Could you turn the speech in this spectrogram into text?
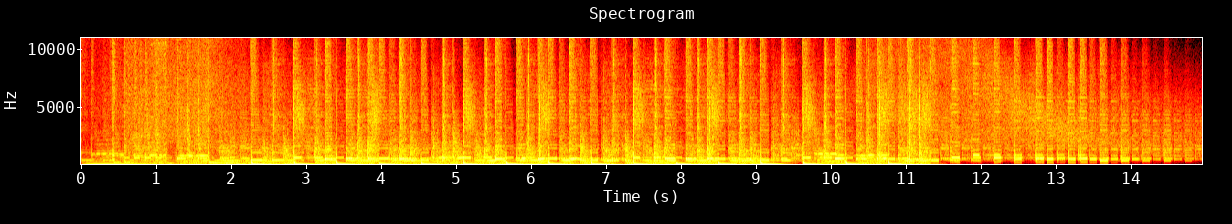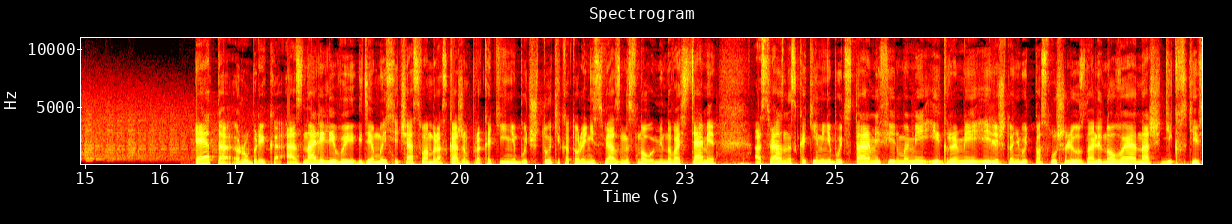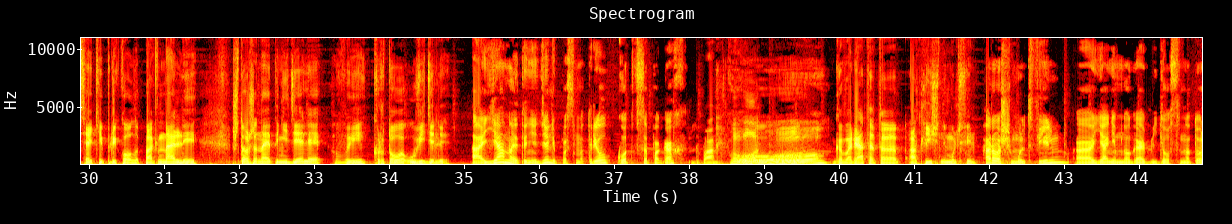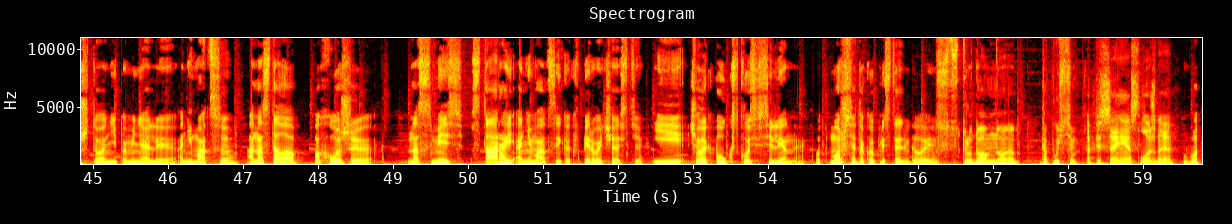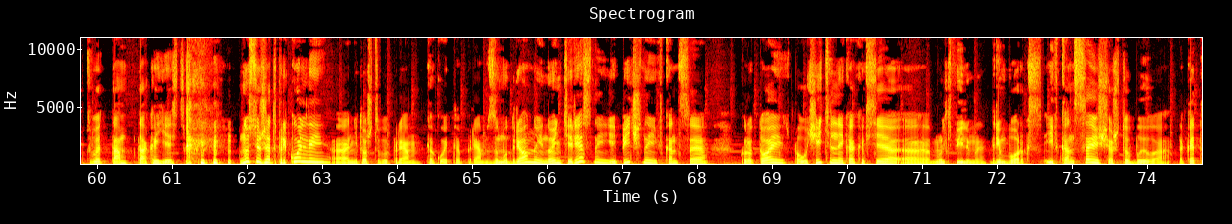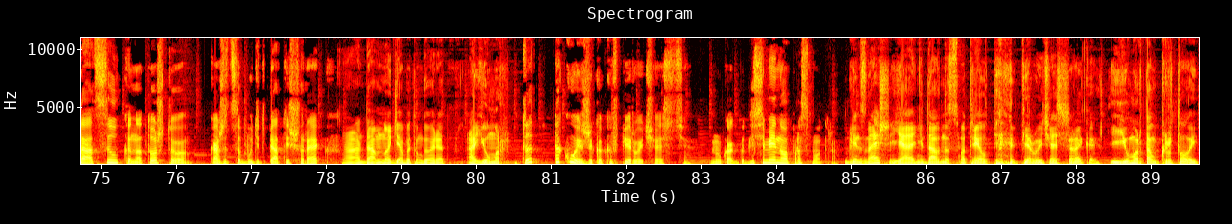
Это рубрика «А знали ли вы?», где мы сейчас вам расскажем про какие-нибудь штуки, которые не связаны с новыми новостями, а связаны с какими-нибудь старыми фильмами, играми или что-нибудь послушали, узнали новое, наши гиковские всякие приколы. Погнали! Что же на этой неделе вы крутого увидели? А я на этой неделе посмотрел «Кот в сапогах 2». О, Говорят, это отличный мультфильм. Хороший мультфильм. А, Я немного обиделся на то, что они поменяли анимацию. Она стала похожа на смесь старой анимации, как в первой части, и Человек-паук сквозь вселенную. Вот можешь себе такое представить в голове? С трудом, но допустим. Описание сложное. Вот, вот там так и есть. ну, сюжет прикольный, а, не то чтобы прям какой-то прям замудренный, но интересный, эпичный в конце. Крутой, поучительный, как и все э, мультфильмы DreamWorks. И в конце еще что было, так это отсылка на то, что, кажется, будет пятый Шрек. А, да, многие об этом говорят. А юмор? Да такой же, как и в первой части. Ну, как бы для семейного просмотра. Блин, знаешь, я недавно смотрел пе- первую часть Шрека, и юмор там крутой.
